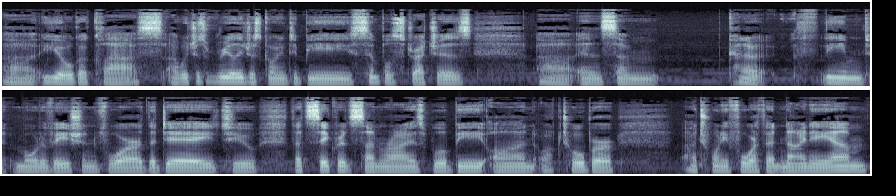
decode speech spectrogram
uh, yoga class, uh, which is really just going to be simple stretches uh, and some kind of themed motivation for the day to that sacred sunrise will be on October 24th uh, at 9 a.m.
